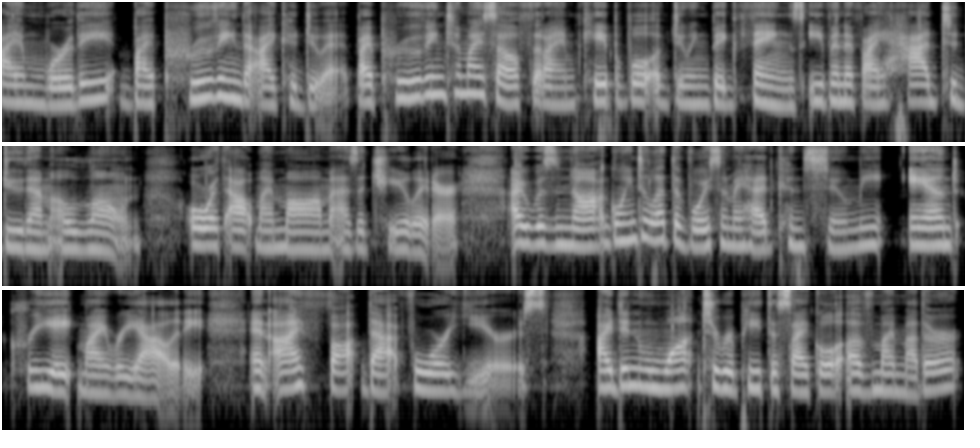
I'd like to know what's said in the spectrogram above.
I am worthy by proving that I could do it, by proving to myself that I am capable of doing big things, even if I had to do them alone or without my mom as a cheerleader. I was not going to let the voice in my head consume me and create my reality. And I fought that for years. I didn't want to repeat the cycle of my mother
